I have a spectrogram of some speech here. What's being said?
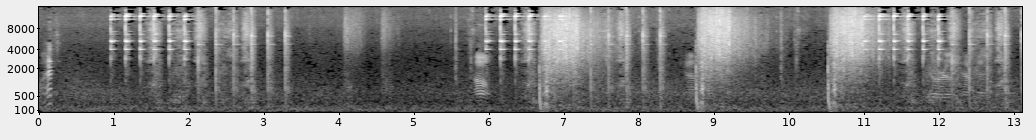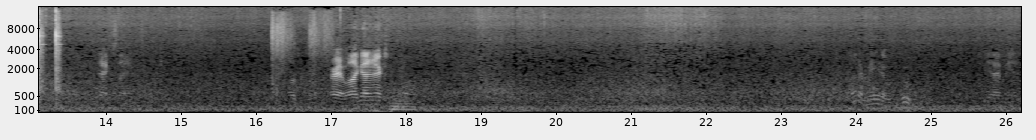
What? Oh. Yeah. We don't really have that next thing. Okay. Alright, well I got an extra one. What I made a roof. Yeah, I made it.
